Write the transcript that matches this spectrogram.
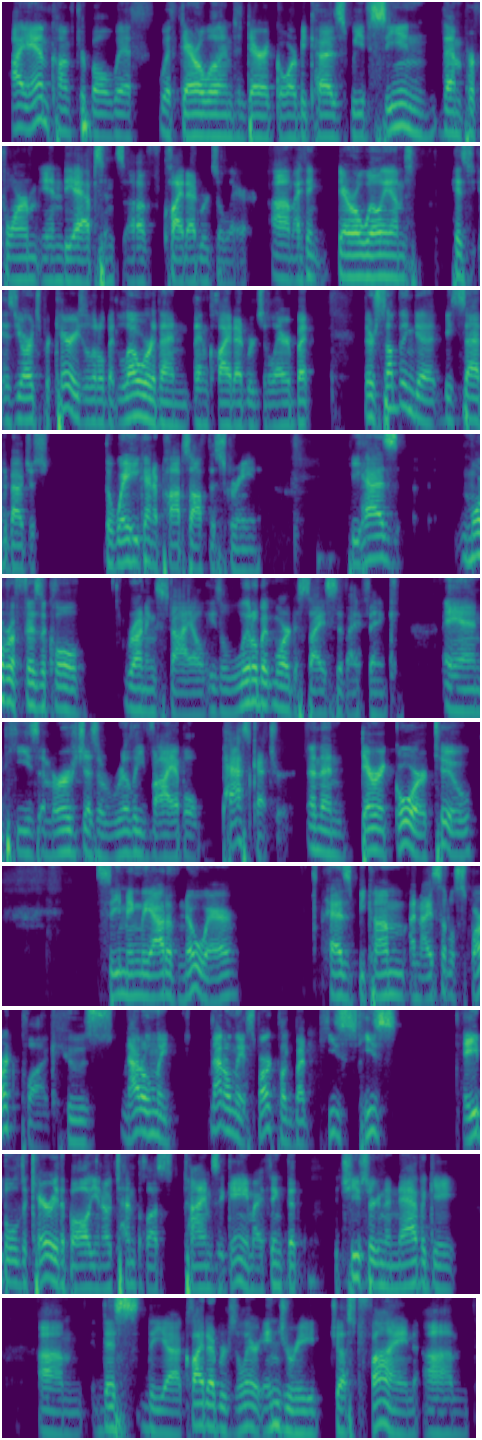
I am comfortable with with Darrel Williams and Derrick Gore because we've seen them perform in the absence of Clyde Edwards Helaire. Um, I think Darrel Williams, his his yards per carry is a little bit lower than than Clyde Edwards Helaire, but there's something to be said about just the way he kind of pops off the screen. He has more of a physical running style. He's a little bit more decisive, I think. And he's emerged as a really viable pass catcher. And then Derrick Gore, too, seemingly out of nowhere, has become a nice little spark plug who's not only not only a spark plug, but he's he's able to carry the ball, you know, 10 plus times a game. I think that the Chiefs are going to navigate um, this the uh, Clyde Edwards-Helaire injury just fine. Um,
